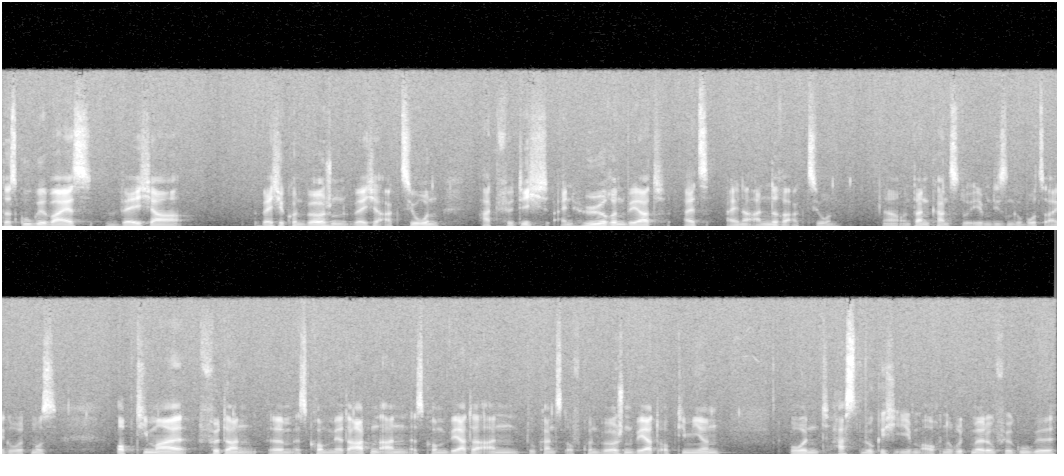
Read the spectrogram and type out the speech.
dass Google weiß, welcher, welche Conversion, welche Aktion hat für dich einen höheren Wert als eine andere Aktion. Ja, und dann kannst du eben diesen Geburtsalgorithmus optimal füttern. Ähm, es kommen mehr Daten an, es kommen Werte an, du kannst auf Conversion-Wert optimieren und hast wirklich eben auch eine Rückmeldung für Google,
